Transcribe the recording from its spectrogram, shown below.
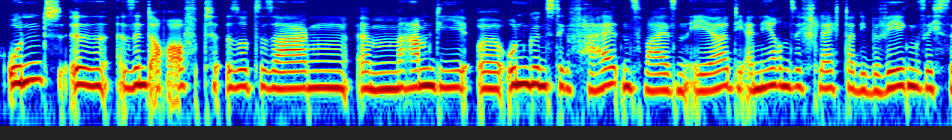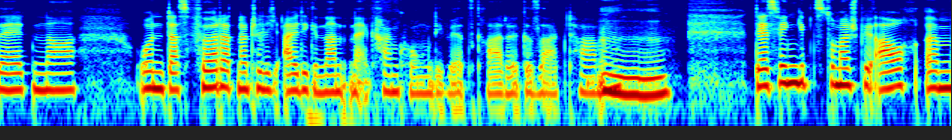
und äh, sind auch oft sozusagen, ähm, haben die äh, ungünstige Verhaltensweisen eher, die ernähren sich schlechter, die bewegen sich seltener und das fördert natürlich all die genannten Erkrankungen, die wir jetzt gerade gesagt haben. Mhm. Deswegen gibt es zum Beispiel auch ähm,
